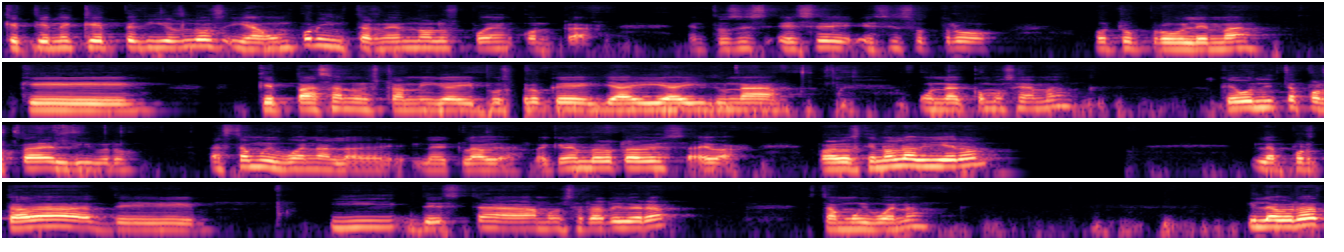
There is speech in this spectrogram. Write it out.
que tiene que pedirlos y aún por internet no los puede encontrar. Entonces, ese, ese es otro, otro problema que, que pasa nuestra amiga y pues creo que ya ahí hay una, una, ¿cómo se llama? Qué bonita portada del libro. Está muy buena la de, la de Claudia. ¿La quieren ver otra vez? Ahí va. Para los que no la vieron, la portada de, y de esta Montserrat Rivera está muy buena. Y la verdad,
